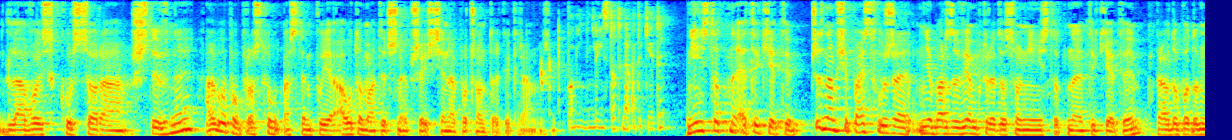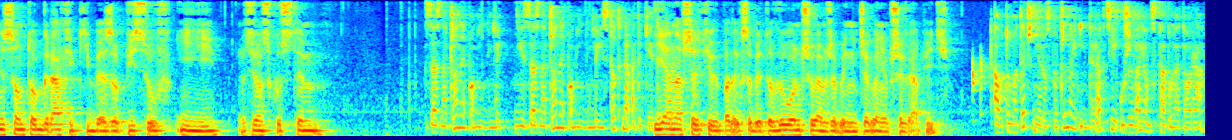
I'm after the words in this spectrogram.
dla voice kursora sztywne, albo po prostu następuje automatyczne przejście na początek ekranu. Nieistotne etykiety. Nieistotne etykiety. Przyznam się Państwu, że nie bardzo wiem, które to są nieistotne etykiety. Prawdopodobnie są to grafiki bez opisów i w związku z tym Zaznaczone pomiń nie, niezaznaczone pomiń nieistotne etykiety. ja na wszelki wypadek sobie to wyłączyłem, żeby niczego nie przegapić. Automatycznie rozpoczynaj interakcję używając tabulatora.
